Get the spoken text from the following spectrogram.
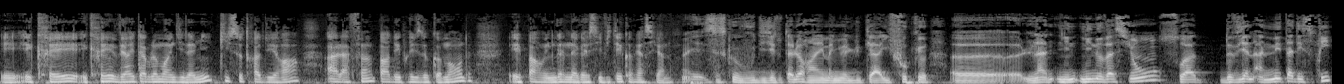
et, créer véritablement une dynamique qui se traduira à la fin par des prises de commandes et par une gaine d'agressivité commerciale. C'est ce que vous disiez tout à l'heure, hein, Emmanuel Lucas. Il faut que euh, l'innovation soit devienne un état d'esprit,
